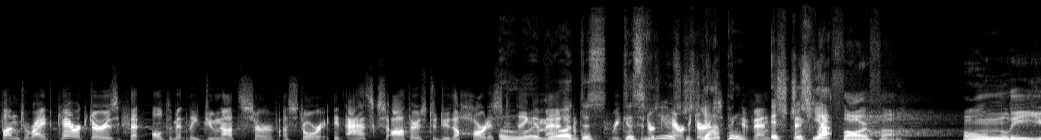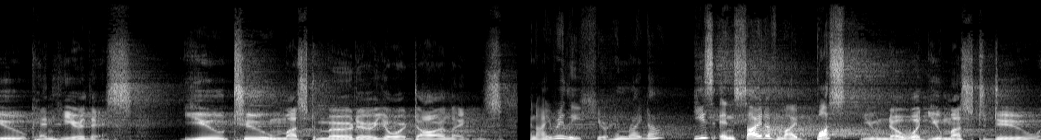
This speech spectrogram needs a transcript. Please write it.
fun to write characters that ultimately do not serve a story. It asks authors to do the hardest Oh thing imaginable. god, this, this reconsider video is just characters, yapping. events, It's just yap. Farfa, only you can hear this. You too must murder your darlings. Can I really hear him right now? He's inside of my bus. You know what you must do.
